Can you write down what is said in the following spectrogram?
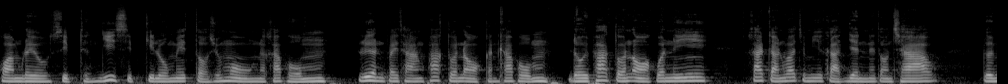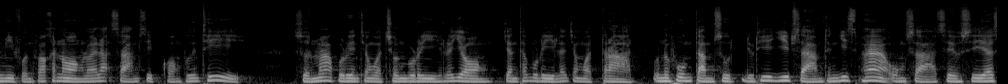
ความเร็ว 10-20 กิโลเมตรต่อชั่วโมงนะครับผม เลื่อนไปทางภาคตะวันออกกันครับผม โดยภาคตะวันออกวันนี้ คาดการณ์ว่าจะมีอากาศเย็นในตอนเช้า โดยมีฝนฟ้าขนองร้อยละ 30 ของพื้นที่ ส่วนมากบริเวณจังหวัดชนบุรี ระยอง จันทบุรี และจังหวัดตราด อุณหภูมิต่ำสุดอยู่ที่ 23-25 องศาเซลเซียส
